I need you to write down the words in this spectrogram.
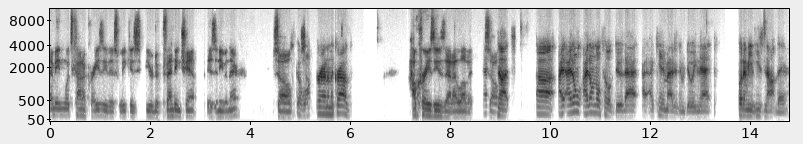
I mean, what's kind of crazy this week is your defending champ isn't even there. So Go walk around in the crowd. How crazy is that? I love it. So nuts. Uh, I, I don't I don't know if he'll do that. I, I can't imagine him doing that. But I mean, he's not there.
